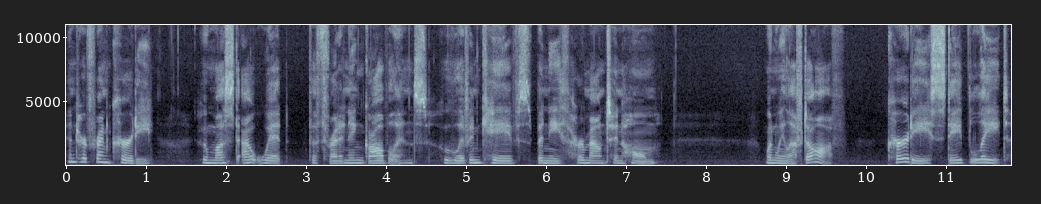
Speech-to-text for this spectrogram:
and her friend Curdie, who must outwit the threatening goblins who live in caves beneath her mountain home. When we left off, Curdie stayed late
